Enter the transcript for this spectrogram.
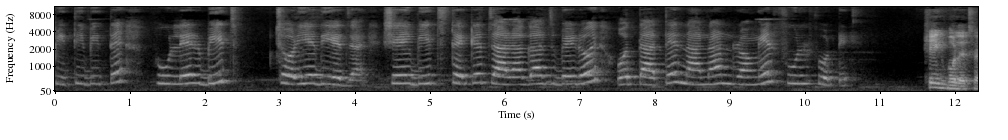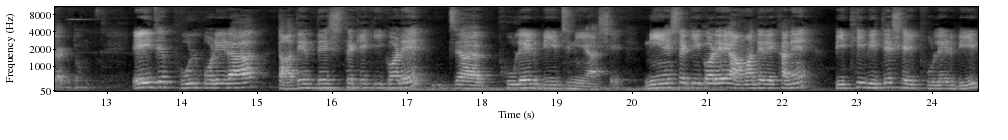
পৃথিবীতে ফুলের বীজ ছড়িয়ে দিয়ে যায়। সেই বীজ থেকে চারা গাছ বেরোয় ও তাতে নানান রঙের ফুল ফোটে। ঠিক বলেছ একদম। এই যে ফুল পরীরা তাদের দেশ থেকে কি করে? ফুলের বীজ নিয়ে আসে। নিয়ে এসে কি করে? আমাদের এখানে পৃথিবীতে সেই ফুলের বীজ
